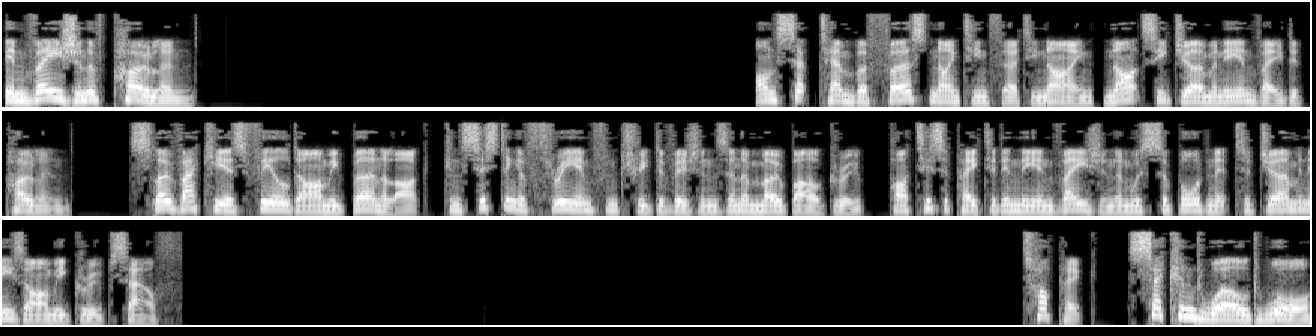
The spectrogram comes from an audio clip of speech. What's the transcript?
Invasion of Poland On September 1, 1939, Nazi Germany invaded Poland. Slovakia's Field Army Bernolák, consisting of three infantry divisions and a mobile group, participated in the invasion and was subordinate to Germany's Army Group South. Second World War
